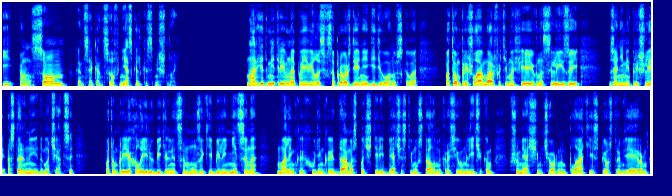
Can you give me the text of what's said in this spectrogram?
и ансом, в конце концов, несколько смешной. Марья Дмитриевна появилась в сопровождении Гедеоновского, потом пришла Марфа Тимофеевна с Лизой, за ними пришли остальные домочадцы, потом приехала и любительница музыки Беленицына — Маленькая худенькая дама с почти ребяческим усталым и красивым личиком в шумящем черном платье с пестрым веером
